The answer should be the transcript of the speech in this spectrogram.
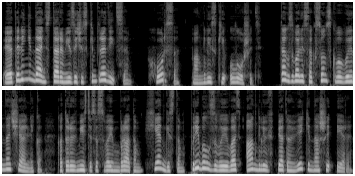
Это ли не дань старым языческим традициям? Хорса, по-английски «лошадь». Так звали саксонского военачальника, который вместе со своим братом Хенгистом прибыл завоевать Англию в V веке нашей эры.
